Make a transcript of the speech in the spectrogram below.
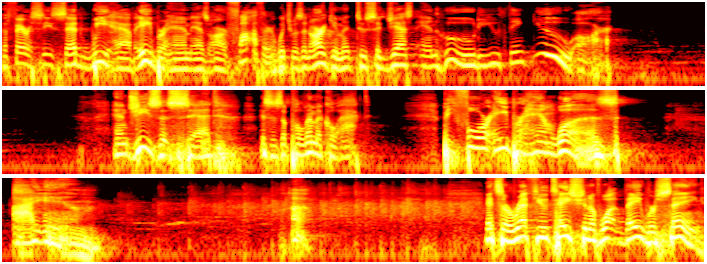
The Pharisees said, We have Abraham as our father, which was an argument to suggest, and who do you think you are? And Jesus said, This is a polemical act. Before Abraham was, I am. It's a refutation of what they were saying.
